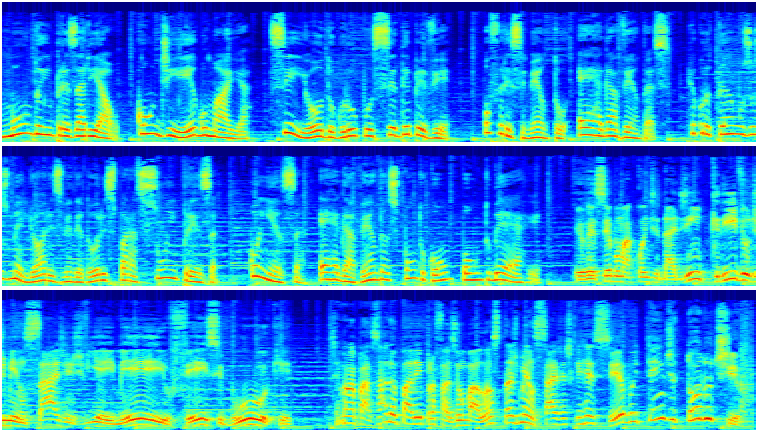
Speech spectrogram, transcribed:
Mundo Empresarial com Diego Maia, CEO do grupo CDPV. Oferecimento RH Vendas. Recrutamos os melhores vendedores para a sua empresa. Conheça rhvendas.com.br. Eu recebo uma quantidade incrível de mensagens via e-mail, Facebook. Semana passada eu parei para fazer um balanço das mensagens que recebo e tem de todo tipo.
